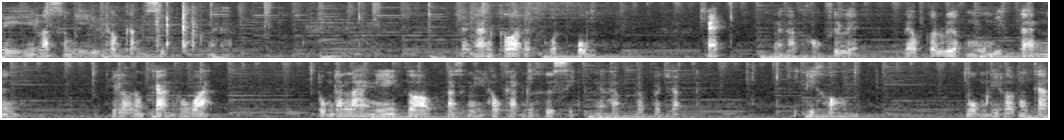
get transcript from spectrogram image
ปีรัศมีอยู่เท่ากับ 10 นะครับ จากนั้นก็กดปุ่ม add นะครับของ fillet แล้วก็เลือกมุมอีกด้านหนึ่งที่เราต้องการเพราะว่าตรงด้านล่างนี้ก็รัศมีเท่ากันก็คือ 10 นะครับ เราก็จะคลิกที่ขอบมุมที่เราต้องการ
